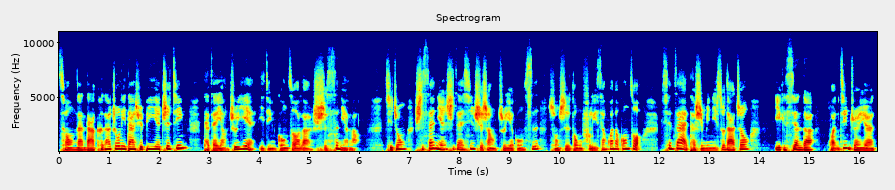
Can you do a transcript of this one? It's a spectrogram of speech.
从南达科他州立大学毕业至今，他在养猪业已经工作了十四年了，其中十三年是在新时尚猪业公司从事动物福利相关的工作。现在他是明尼苏达州一个县的环境专员，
